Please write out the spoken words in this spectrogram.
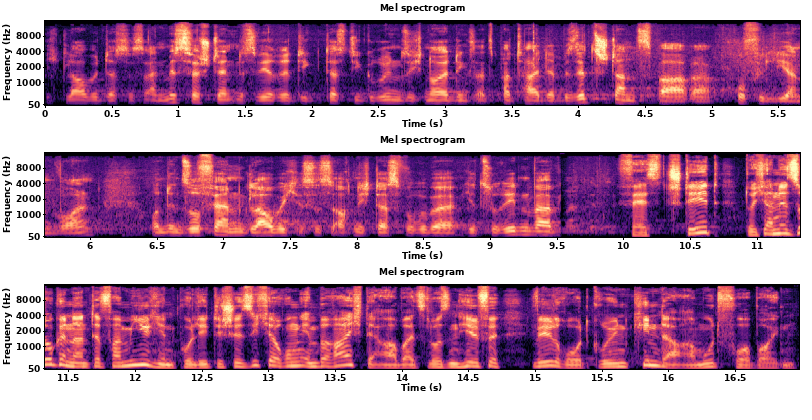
Ich glaube, dass es ein Missverständnis wäre, dass die Grünen sich neuerdings als Partei der Besitzstandswahrer profilieren wollen. Und insofern glaube ich, ist es auch nicht das, worüber hier zu reden war. Fest steht, durch eine sogenannte familienpolitische Sicherung im Bereich der Arbeitslosenhilfe will Rot-Grün Kinderarmut vorbeugen.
